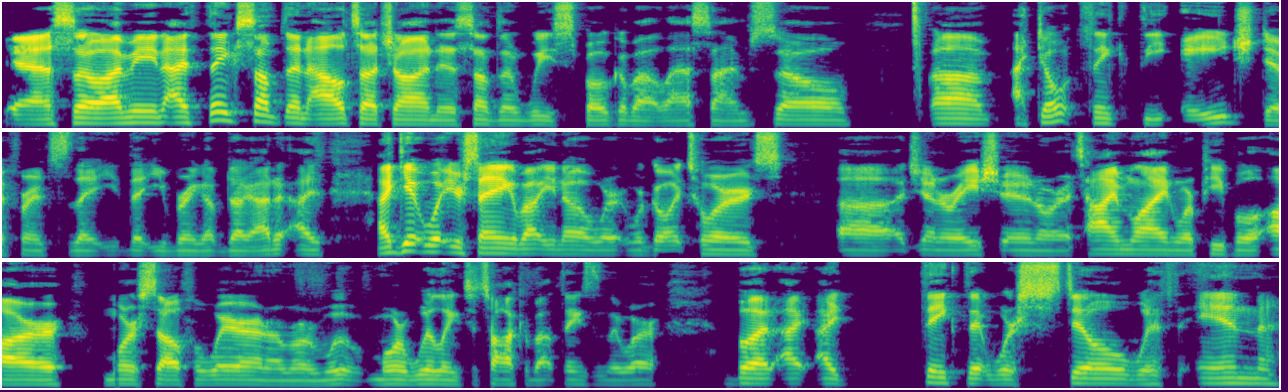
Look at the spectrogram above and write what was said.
Yeah, so I mean, I think something I'll touch on is something we spoke about last time. So um, I don't think the age difference that you, that you bring up, Doug. I, I, I get what you're saying about you know we're we're going towards uh, a generation or a timeline where people are more self aware and are more more willing to talk about things than they were, but I I think that we're still within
